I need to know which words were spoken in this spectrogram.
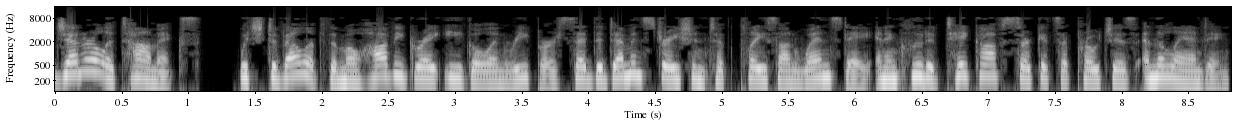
General Atomics, which developed the Mojave Grey Eagle and Reaper said the demonstration took place on Wednesday and included takeoff circuits approaches and the landing.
